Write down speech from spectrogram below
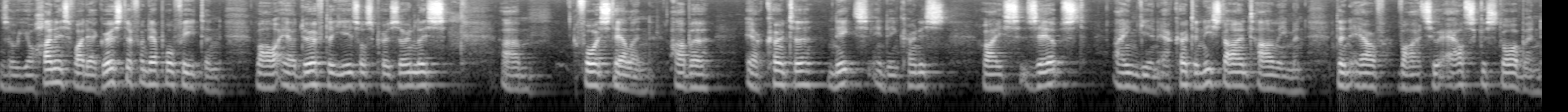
So Johannes war der größte von den Propheten, weil er dürfte Jesus persönlich ähm, vorstellen, aber er könnte nichts in den Königreich selbst eingehen. Er könnte nicht daran teilnehmen, denn er war zuerst gestorben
